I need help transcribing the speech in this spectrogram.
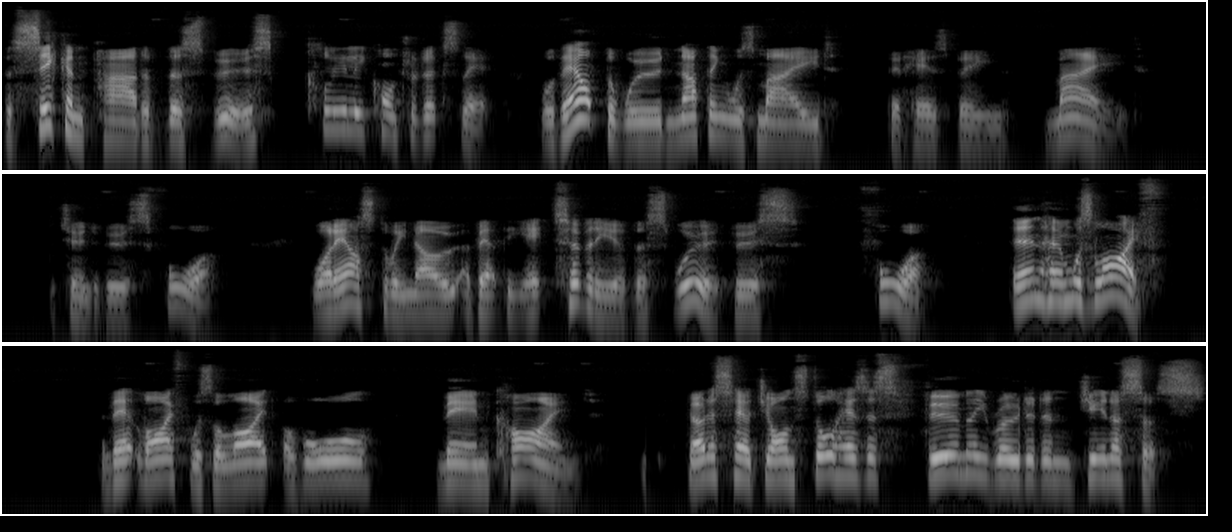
the second part of this verse clearly contradicts that. Without the Word, nothing was made that has been made. Return to verse 4. What else do we know about the activity of this word? Verse 4 In him was life, and that life was the light of all mankind. Notice how John still has this firmly rooted in Genesis.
